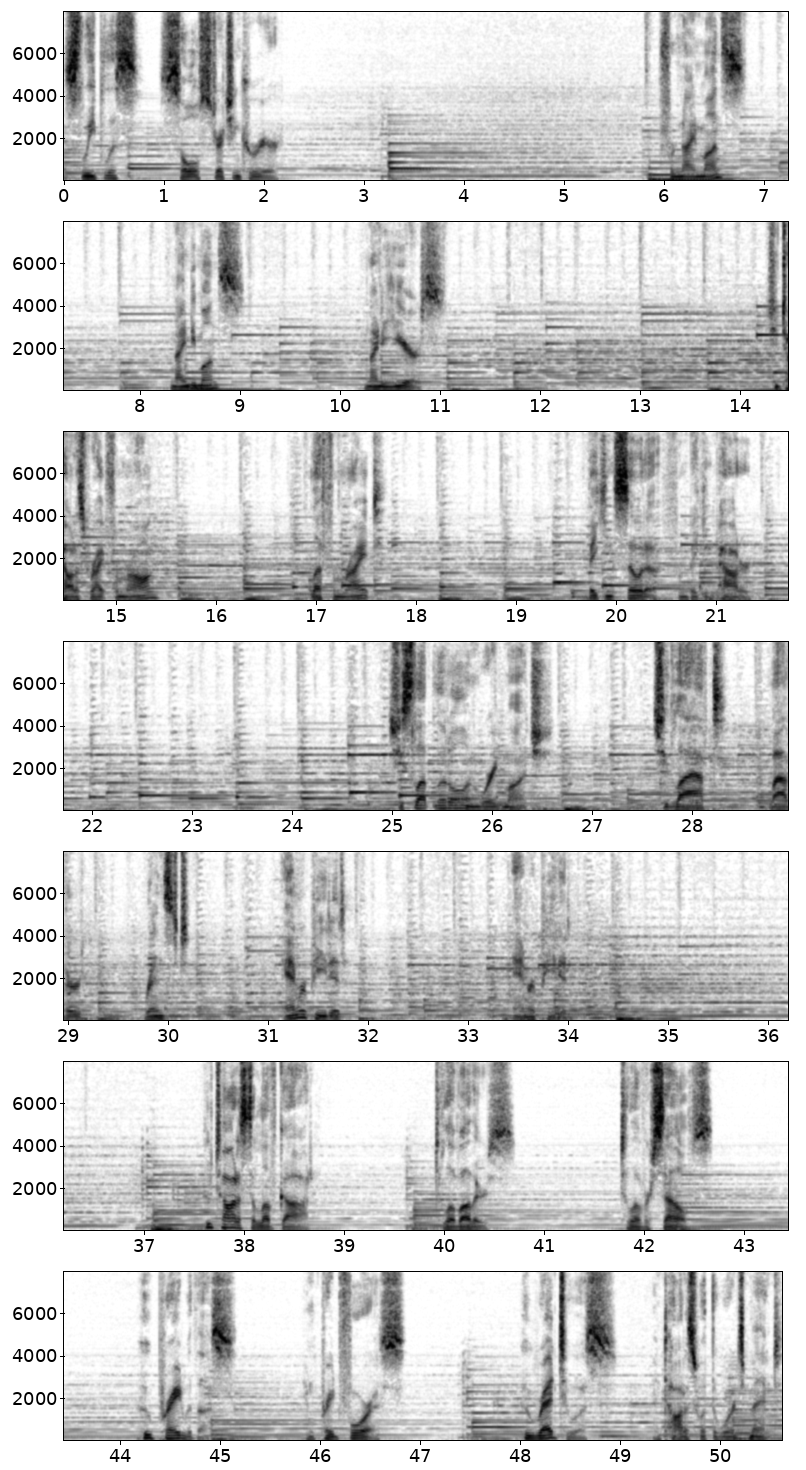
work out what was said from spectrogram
sleepless, soul stretching career. For nine months, 90 months, 90 years. She taught us right from wrong, left from right, baking soda from baking powder. She slept little and worried much. She laughed, lathered, rinsed, and repeated, and repeated. Who taught us to love God, to love others, to love ourselves? Who prayed with us and prayed for us? Who read to us and taught us what the words meant?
